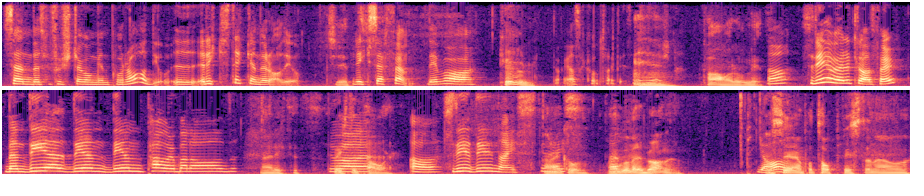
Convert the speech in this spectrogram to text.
sändes för första gången på radio, i rikstäckande radio. Shit. Riks FM. Det var, Kul. det var ganska coolt faktiskt. Fan vad roligt. Ja, så det är jag väldigt glad för. Men det, det, är, en, det är en powerballad. Nej, riktigt. Det riktigt var, power. Ja, så det, det är nice. Det är är nice. cool. Den går väldigt bra nu. Jag Ja, ser den på topplistorna och den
